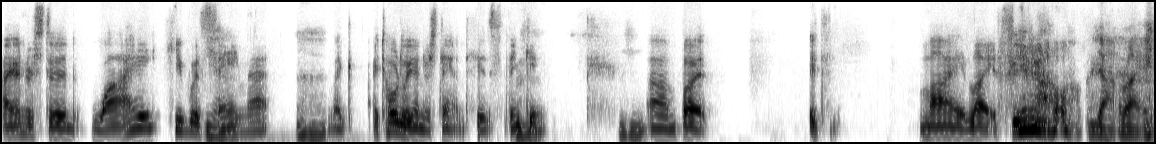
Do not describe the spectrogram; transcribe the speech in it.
I understood why he was Yeah. saying that. Uh-huh, Like, I totally understand his thinking. mhm. Um, but it's my life, you know. Yeah, right.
